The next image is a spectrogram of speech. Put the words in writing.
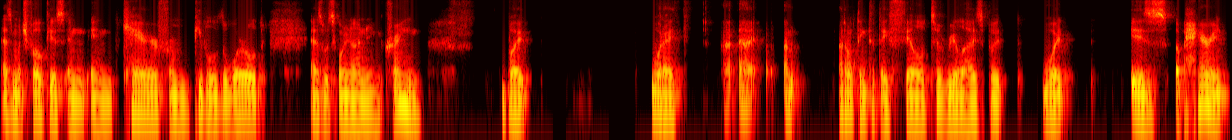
as much focus and, and care from people of the world as what's going on in Ukraine. But what I, I, I I'm I don't think that they failed to realize, but what is apparent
